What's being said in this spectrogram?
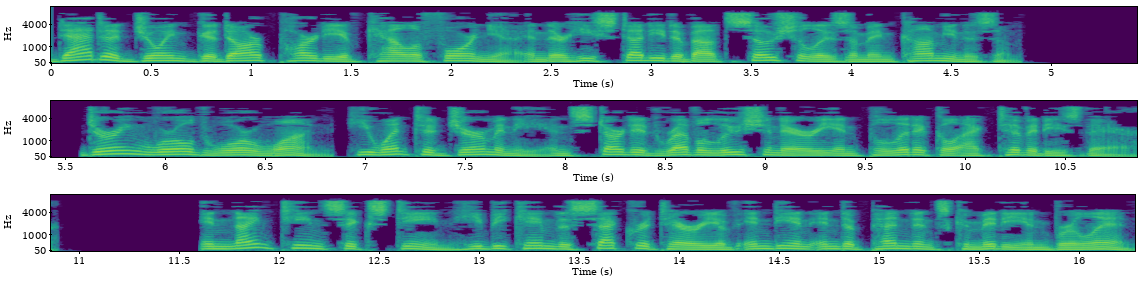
Datta joined Ghadar Party of California and there he studied about socialism and communism. During World War I, he went to Germany and started revolutionary and political activities there. In 1916 he became the secretary of Indian Independence Committee in Berlin.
